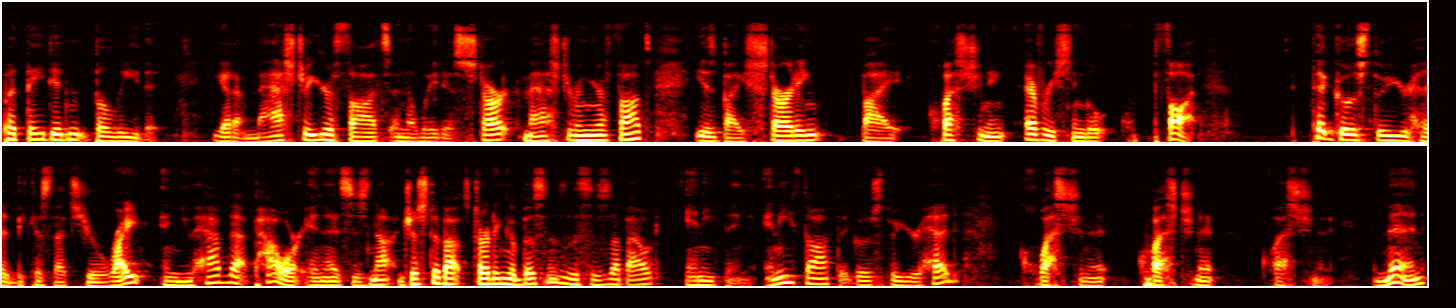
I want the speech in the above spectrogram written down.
but they didn't believe it. You got to master your thoughts, and the way to start mastering your thoughts is by starting by questioning every single thought that goes through your head because that's your right and you have that power. And this is not just about starting a business, this is about anything. Any thought that goes through your head, question it, question it, question it. And then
